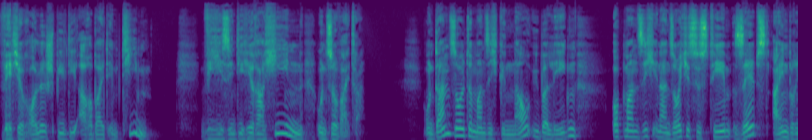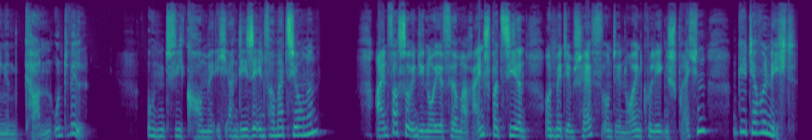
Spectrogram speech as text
Welche Rolle spielt die Arbeit im Team? Wie sind die Hierarchien und so weiter? Und dann sollte man sich genau überlegen, ob man sich in ein solches System selbst einbringen kann und will. Und wie komme ich an diese Informationen? Einfach so in die neue Firma reinspazieren und mit dem Chef und den neuen Kollegen sprechen, geht ja wohl nicht.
